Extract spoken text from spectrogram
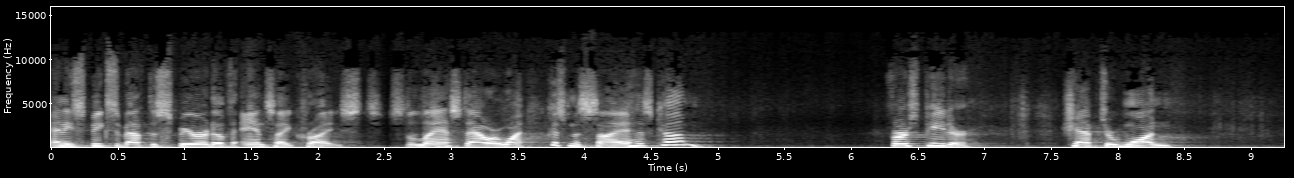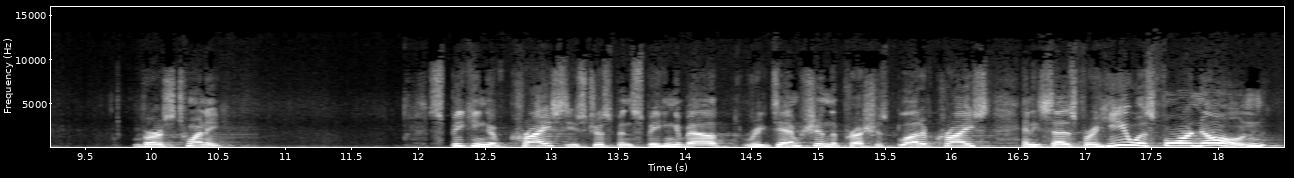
And he speaks about the spirit of Antichrist. It's the last hour. Why? Because Messiah has come. 1 Peter chapter 1, verse 20. Speaking of Christ, he's just been speaking about redemption, the precious blood of Christ, and he says, For he was foreknown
